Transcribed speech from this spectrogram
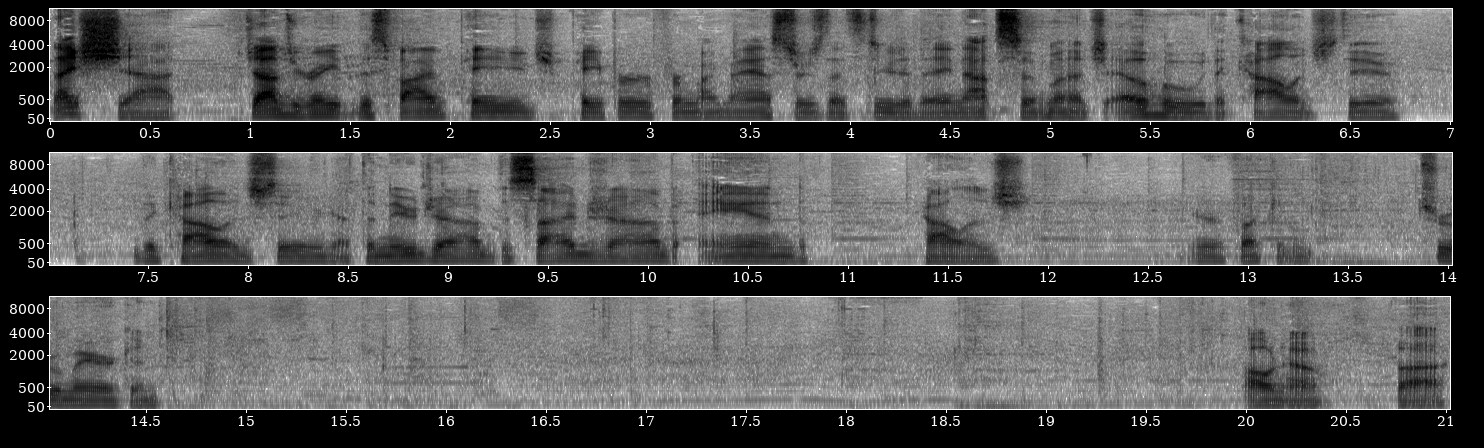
Nice shot. Job's great. This five page paper for my master's that's due today, not so much. Oh, the college too the college too. We got the new job, the side job, and college. You're a fucking true American. Oh no. Fuck.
